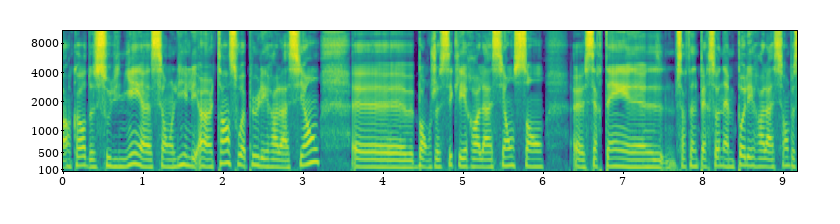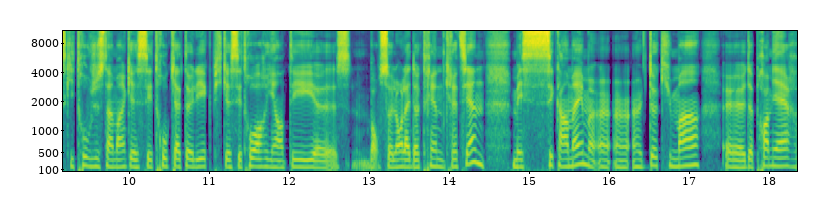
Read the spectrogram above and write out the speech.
encore de souligner, euh, si on lit un temps soit peu les relations, euh, bon, je sais que les relations sont, euh, certains, certaines personnes n'aiment pas les relations parce qu'ils trouvent justement que c'est trop catholique puis que c'est trop orienté, bon, selon la doctrine chrétienne, mais c'est quand même un, un document de première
